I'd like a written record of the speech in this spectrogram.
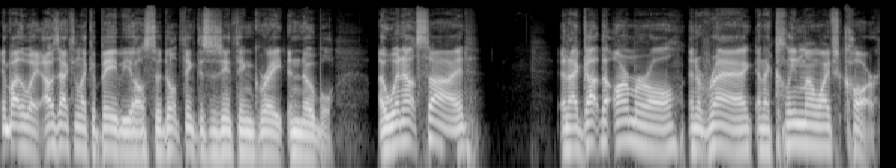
And by the way, I was acting like a baby, also. Don't think this is anything great and noble. I went outside and I got the Armor All and a rag and I cleaned my wife's car.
